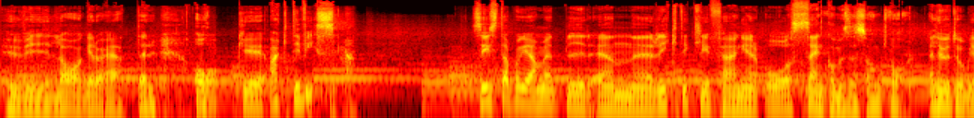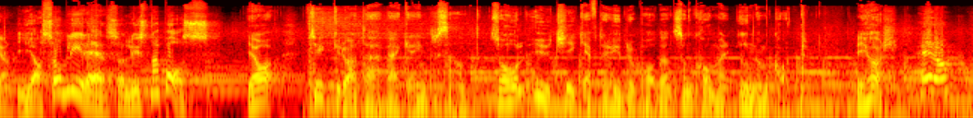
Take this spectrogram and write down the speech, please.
hur vi lagar och äter och eh, aktivism. Sista programmet blir en eh, riktig cliffhanger och sen kommer säsong två. Eller hur Torbjörn? Ja, så blir det, så lyssna på oss. Ja, tycker du att det här verkar intressant så håll utkik efter Hydropodden som kommer inom kort. Vi hörs! Hej då!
